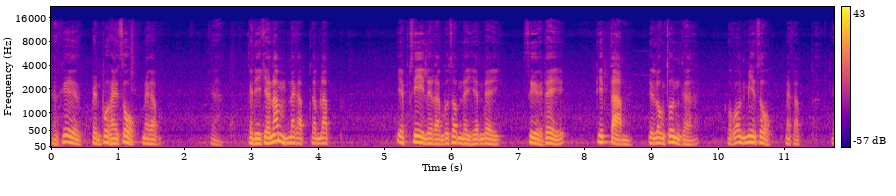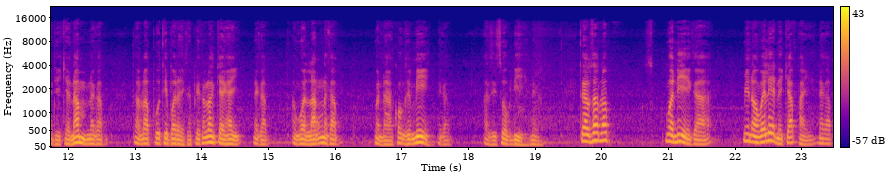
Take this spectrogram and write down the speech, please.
ก็คือเป็นผู้ให้โชคนะครับ ก็ดีใจน้ำนะครับสำหรับเอฟซีเลยท่านผู้ชมได้เห็นได้ซื้อได้ติดตามได้ลงทุนกับขอความมีโศกนะครับก็ดีใจน้ำนะครับสำหรับผู้ที่บ่ได้ก็เป็นกำลังใจให้นะครับเอางวดหลังนะครับวันหนาคงคือมีนะครับอาจสิโชคดีนะครับแต่สำหรับงวดนี้ก็มีน้องไว้เล่นในจับให้นะครับ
